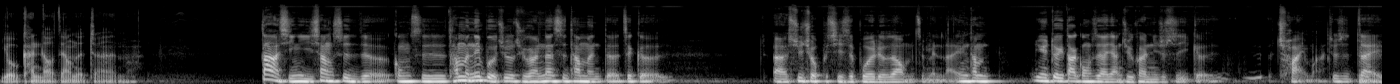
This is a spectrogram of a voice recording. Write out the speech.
有看到这样的专案吗？大型以上市的公司，他们内部有技术区块链，但是他们的这个呃需求不其实不会流到我们这边来，因为他们因为对于大公司来讲，区块链就是一个 try 嘛，就是在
